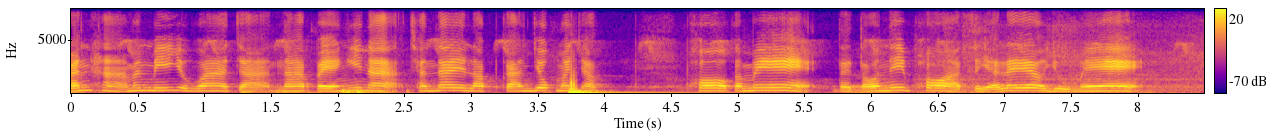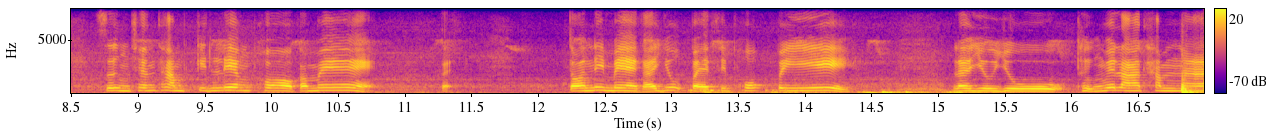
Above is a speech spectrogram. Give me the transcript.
ปัญหามันมีอยู่ว่าจะนาแปลงนี่นะฉันได้รับการยกมาจากพ่อกับแม่ แต่ตอนนี้พ่อเสียแล้วอยู่แม่ ซึ่งฉันทำกินเลี้ยงพ่อกับแม่ แต่ตอนนี้แม่ก็อายุ86ปี แล้วอยู่ๆถึงเวลาทำนา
